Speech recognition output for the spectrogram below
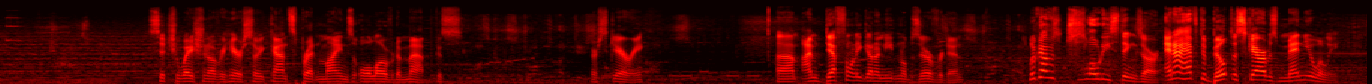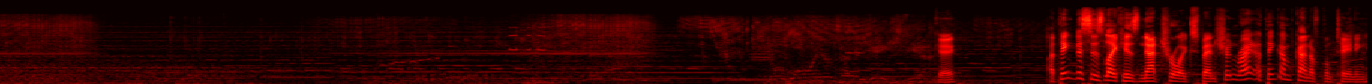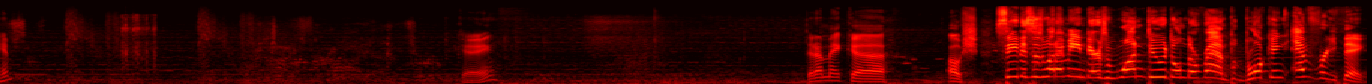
situation over here so he can't spread mines all over the map because they're scary. Um, I'm definitely gonna need an observer then. Look how slow these things are. And I have to build the scarabs manually. Okay. I think this is like his natural expansion, right? I think I'm kind of containing him. Okay. Did I make a... Oh, sh see, this is what I mean. There's one dude on the ramp blocking everything.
